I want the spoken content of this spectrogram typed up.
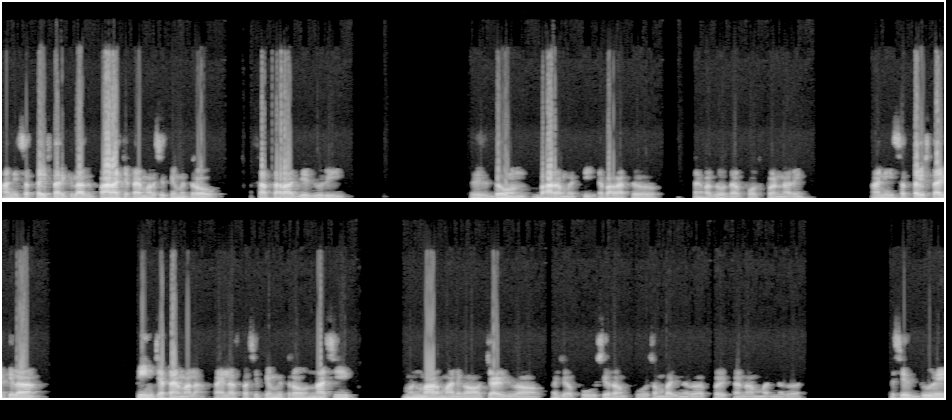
आणि सत्तावीस तारखेला बाराच्या टायमाला शेती सातारा जेजुरी दोन बारामती या भागात चांगला जोरदार पाऊस पडणार. आहे आणि सत्तावीस तारखेला तीनच्या टायमाला पाहिला असता ते मित्र नाशिक मनमाड मालेगाव चाळीसगाव अजापूर श्रीरामपूर संभाजीनगर पैठण अहमदनगर तसेच धुळे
